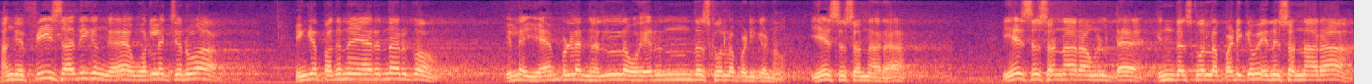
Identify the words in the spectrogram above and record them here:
அங்கே ஃபீஸ் அதிகங்க. ஒரு லட்ச ரூபா. இங்கே பதினாயிரம் தான் இருக்கும். இல்லை என் பிள்ளை நல்ல உயர்ந்த ஸ்கூலில் படிக்கணும். ஏசு சொன்னாரா? ஏசு சொன்னாரா அவங்கள்ட்ட? இந்த ஸ்கூலில் படிக்க வைன்னு சொன்னாரா?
